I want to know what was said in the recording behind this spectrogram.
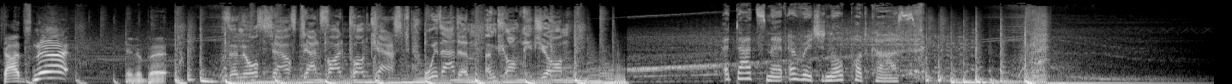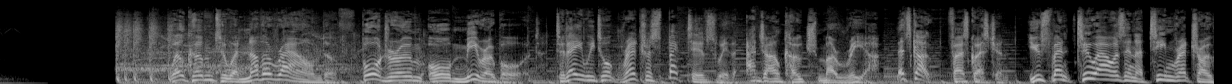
Dad's net! In a bit. The North South Dad Vibe Podcast with Adam and Cockney John. A Dad's Net original podcast. Welcome to another round of Boardroom or Miro Board. Today we talk retrospectives with Agile coach Maria. Let's go. First question. You've spent two hours in a team retro,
